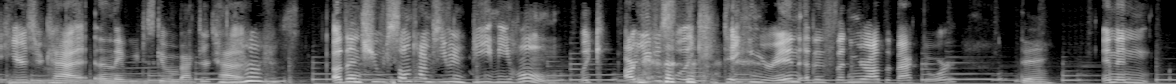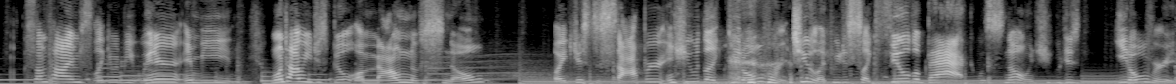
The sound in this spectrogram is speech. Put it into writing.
"Here's your cat," and then they would just give them back their cat. And uh, then she would sometimes even beat me home. Like, are you just like taking her in and then sending her out the back door? Dang. And then sometimes like it would be winter and we one time we just built a mountain of snow like just to stop her and she would like get over it too. Like we just like fill the back with snow and she would just get over it.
